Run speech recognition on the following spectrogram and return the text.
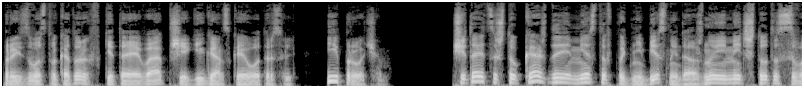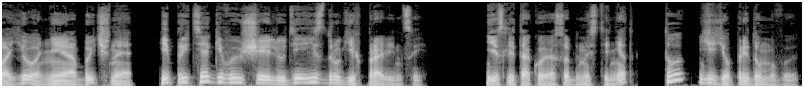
производство которых в Китае вообще гигантская отрасль, и прочем. Считается, что каждое место в Поднебесной должно иметь что-то свое, необычное и притягивающее людей из других провинций. Если такой особенности нет, то ее придумывают.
